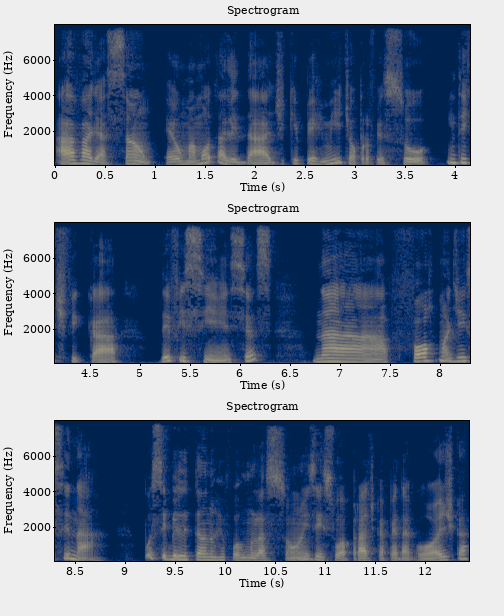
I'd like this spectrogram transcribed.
A avaliação é uma modalidade que permite ao professor identificar deficiências na forma de ensinar, possibilitando reformulações em sua prática pedagógica,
